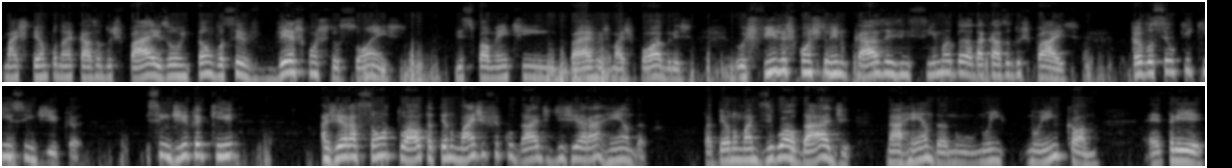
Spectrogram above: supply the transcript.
mais tempo na casa dos pais, ou então você vê as construções, principalmente em bairros mais pobres, os filhos construindo casas em cima da, da casa dos pais. Para você, o que, que isso indica? Isso indica que a geração atual está tendo mais dificuldade de gerar renda, está tendo uma desigualdade na renda, no, no, no income, entre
